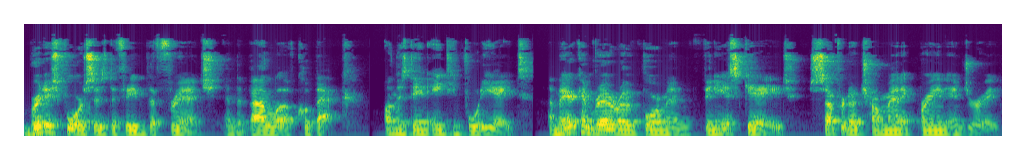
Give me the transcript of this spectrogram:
British forces defeated the French in the Battle of Quebec. On this day in 1848, American railroad foreman Phineas Gage suffered a traumatic brain injury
